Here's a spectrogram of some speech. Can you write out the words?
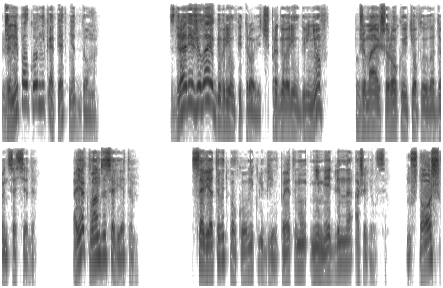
жены полковника опять нет дома. Здравия желаю, Гавриил Петрович, проговорил Гринев, пожимая широкую теплую ладонь соседа. А я к вам за советом. Советовать полковник любил, поэтому немедленно оживился. Ну что ж,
